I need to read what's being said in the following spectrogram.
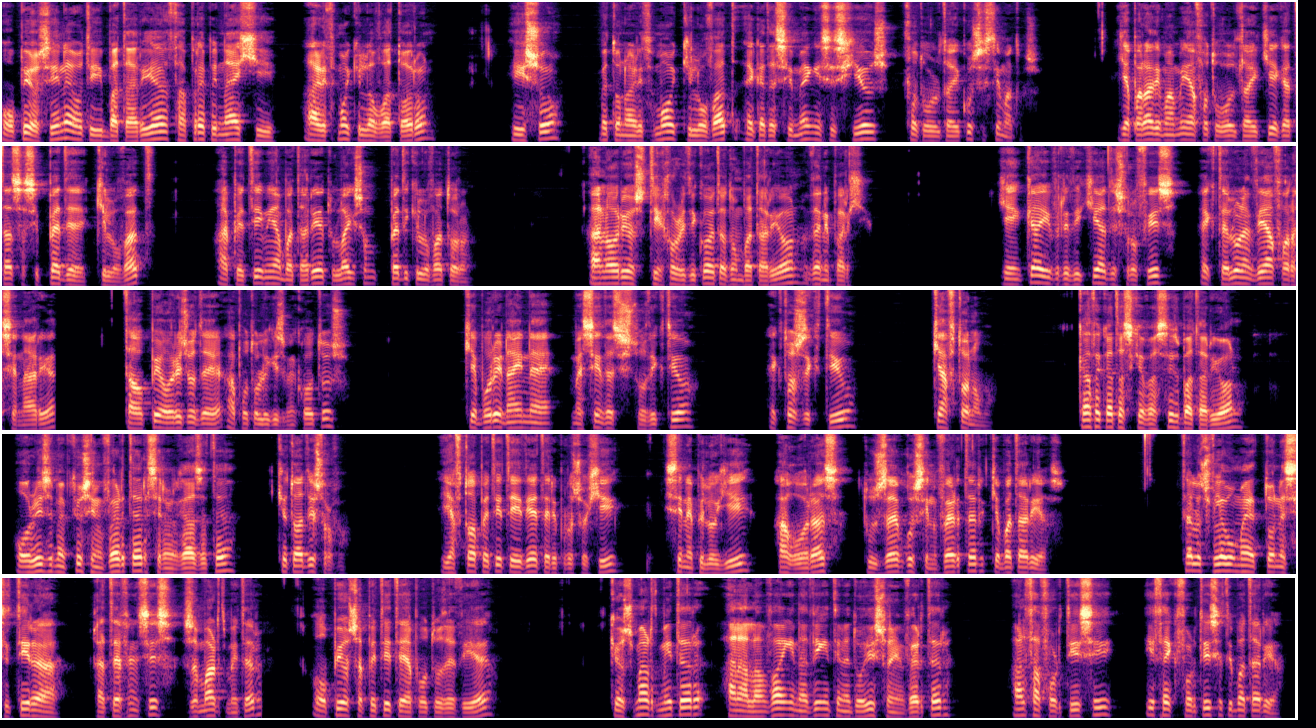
ο οποίος είναι ότι η μπαταρία θα πρέπει να έχει αριθμό κιλοβατόρων ίσο με τον αριθμό κιλοβάτ εγκατασημένης ισχύως φωτοβολταϊκού συστήματος. Για παράδειγμα, μια φωτοβολταϊκή εγκατάσταση 5 κιλοβάτ απαιτεί μια μπαταρία τουλάχιστον 5 κιλοβατόρων. Αν όριο στη χωρητικότητα των μπαταριών δεν υπάρχει. Γενικά οι υβριδικοί αντιστροφείς εκτελούν διάφορα σενάρια, τα οποία ορίζονται από το λογισμικό τους και μπορεί να είναι με σύνδεση στο δίκτυο, εκτός δικτύου και αυτόνομο. Κάθε κατασκευαστής μπαταριών ορίζει με ποιους inverter συνεργάζεται και το αντίστροφο. Γι' αυτό απαιτείται ιδιαίτερη προσοχή στην επιλογή αγοράς του ζεύγους inverter και μπαταρίας. Τέλος βλέπουμε τον αισθητήρα κατεύθυνσης Smart Meter, ο οποίος απαιτείται από το DDE και ο Smart Meter αναλαμβάνει να δίνει την εντολή στο inverter αν θα φορτίσει ή θα εκφορτίσει την μπαταρία.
